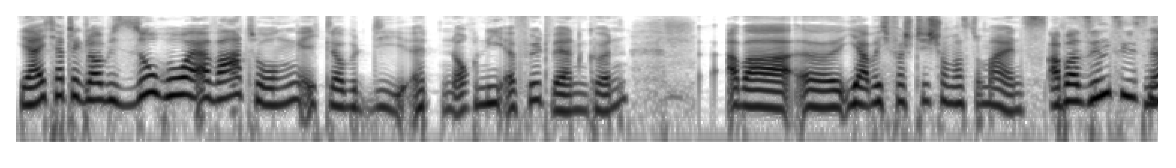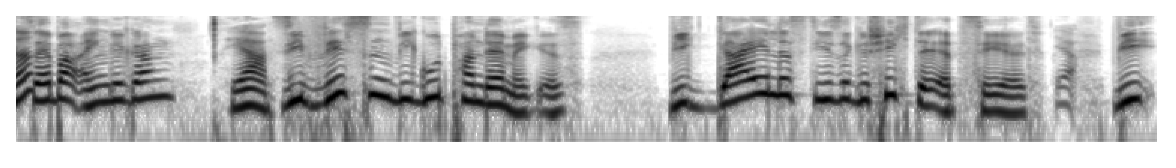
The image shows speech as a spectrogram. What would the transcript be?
Ja, ich hatte, glaube ich, so hohe Erwartungen, ich glaube, die hätten auch nie erfüllt werden können. Aber äh, ja, aber ich verstehe schon, was du meinst. Aber sind sie es Ne? nicht selber eingegangen? Ja, Sie wissen, wie gut Pandemic ist. Wie geil es diese Geschichte erzählt. Ja. Wie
